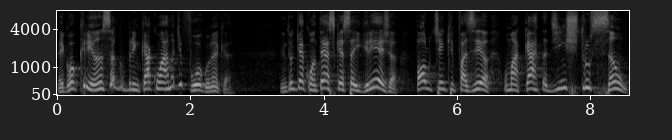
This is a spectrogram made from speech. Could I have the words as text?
É igual criança brincar com arma de fogo, né, cara? Então o que acontece é que essa igreja, Paulo tinha que fazer uma carta de instrução.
